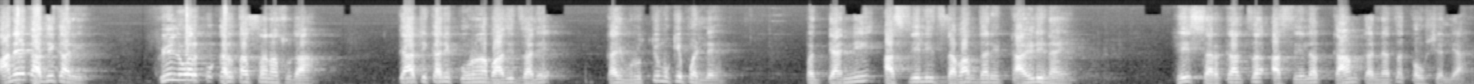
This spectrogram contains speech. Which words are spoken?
अनेक अधिकारी फील्डवर करत असताना सुद्धा त्या ठिकाणी कोरोना बाधित झाले काही मृत्युमुखी पडले पण त्यांनी असलेली जबाबदारी टाळली नाही. हे सरकारचं असलेलं काम करण्याचं कौशल्य आहे.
